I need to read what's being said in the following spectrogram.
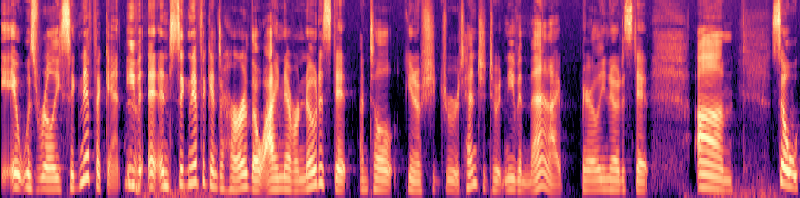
it was really significant, even and significant to her. Though I never noticed it until you know she drew attention to it, and even then, I barely noticed it. Um, so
